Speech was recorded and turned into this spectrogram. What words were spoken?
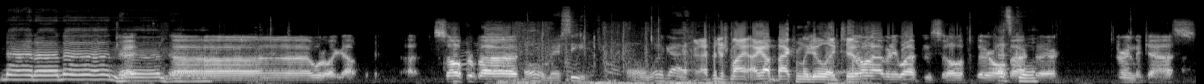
Na na na na okay. na. Uh, what do I got? Uh, self revive. oh, merci. Oh, what a guy. I finished my. I got back from the gulag I too. don't have any weapons, so they're all That's back cool. there. They're in the gas.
